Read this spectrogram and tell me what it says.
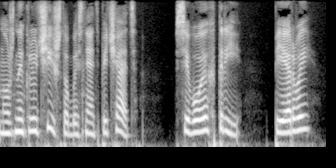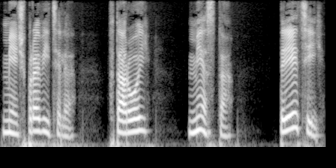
Нужны ключи, чтобы снять печать. Всего их три. Первый — меч правителя. Второй — место. Третий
